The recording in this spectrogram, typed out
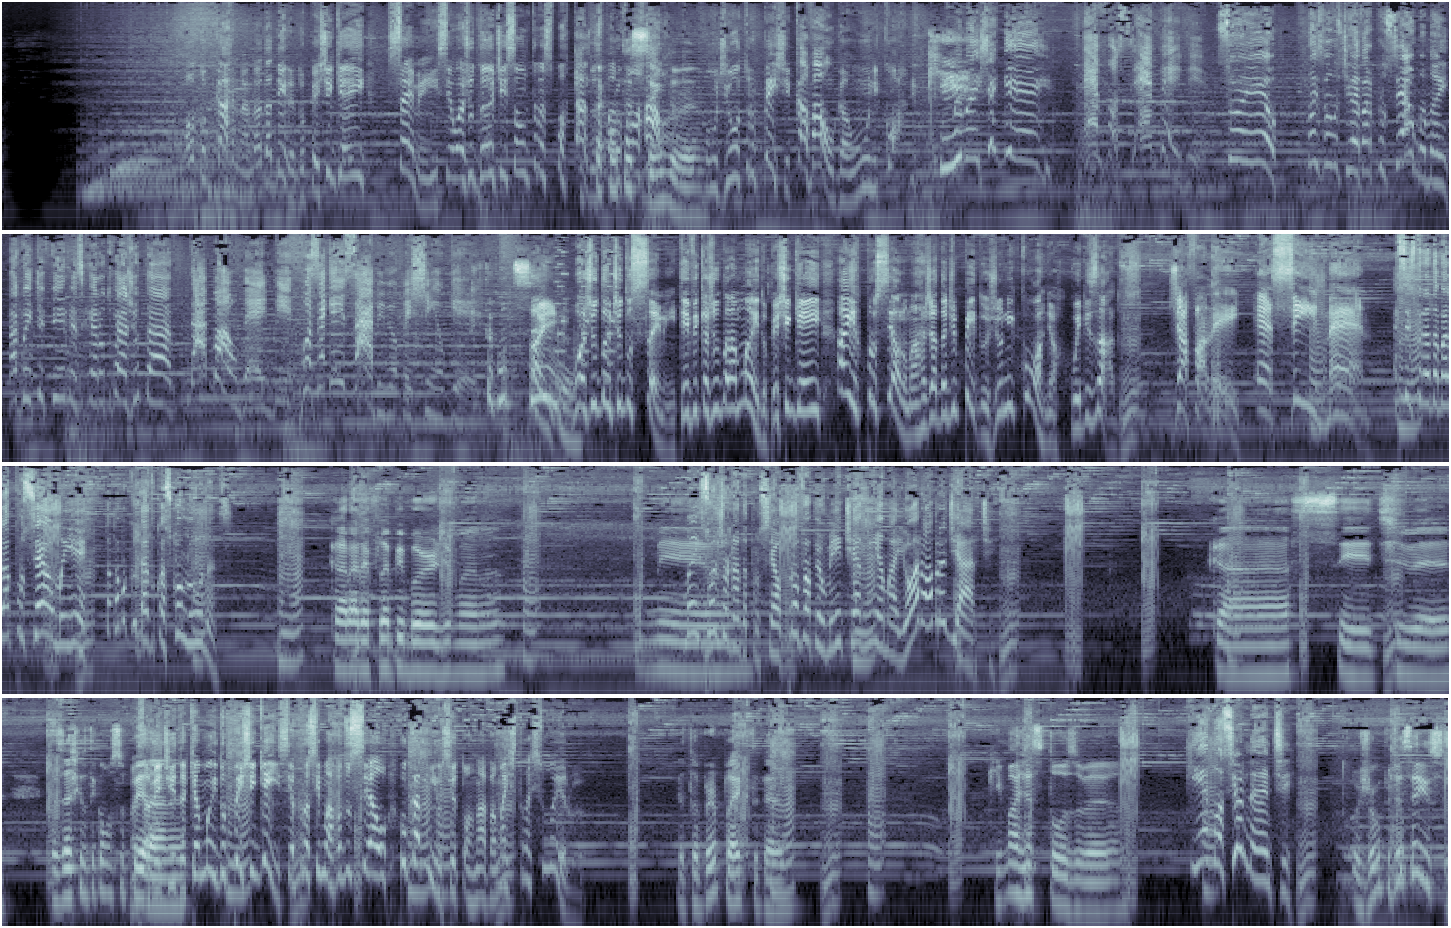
Ao tocar na nadadeira do peixe gay, Semen e seu ajudante são transportados tá para o Valhalla, onde outro peixe cavalga um unicórnio. Que? Mamãe, cheguei! É você, baby? Sou eu! Nós vamos te levar pro céu, mamãe! Aguente firme, esse garoto vai ajudar! Tá bom, baby. Você quem sabe, meu peixinho gay. tá acontecendo? Aí, o ajudante do Semen teve que ajudar a mãe do peixe gay a ir pro céu numa rajada de peidos de unicórnio arco-irizados. Já falei, é Seaman! Essa estrada vai lá pro céu, mãe! Toma cuidado com as colunas! Caralho, é Flappy Bird, mano. Meu... Mãe, sua jornada pro céu provavelmente é a minha maior obra de arte. Cacete, velho. Mas eu acho que não tem como Mas superar. à medida né? que a mãe do peixe gay se aproximava do céu, o caminho se tornava mais traiçoeiro. Eu tô perplexo, cara. Que majestoso, velho. Que emocionante! O jogo podia ser isso.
